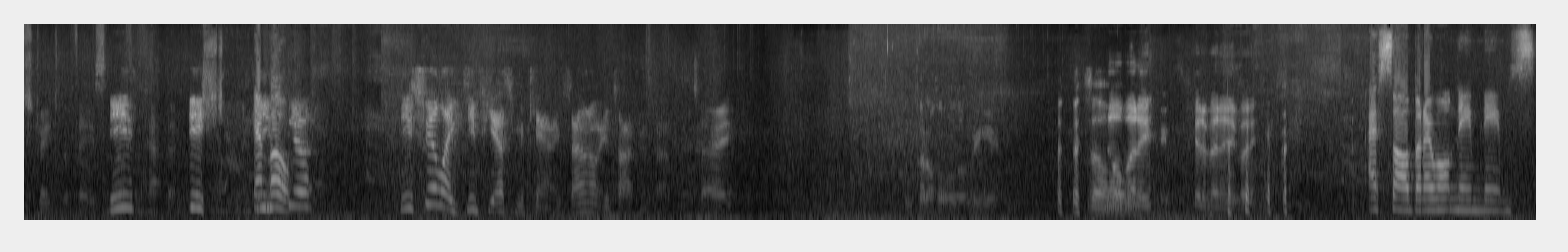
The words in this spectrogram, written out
straight to the face. And These, happened. these, Yeah, these, feel, these feel like DPS mechanics. I don't know what you're talking about. sorry. We put a hole over here. Nobody. Could have been anybody. I saw, but I won't name names.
